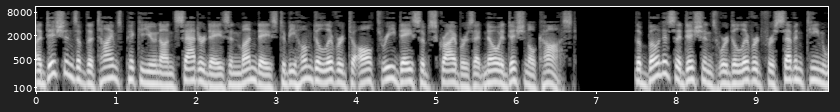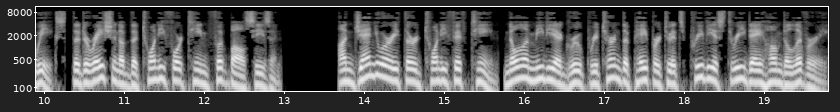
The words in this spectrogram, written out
Editions of the Times-Picayune on Saturdays and Mondays to be home delivered to all three-day subscribers at no additional cost. The bonus editions were delivered for 17 weeks, the duration of the 2014 football season. On January 3, 2015, NOLA Media Group returned the paper to its previous three-day home delivery,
